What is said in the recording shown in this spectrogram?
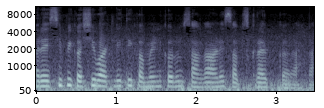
रेसिपी कशी वाटली ती कमेंट करून सांगा आणि सबस्क्राईब करा.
